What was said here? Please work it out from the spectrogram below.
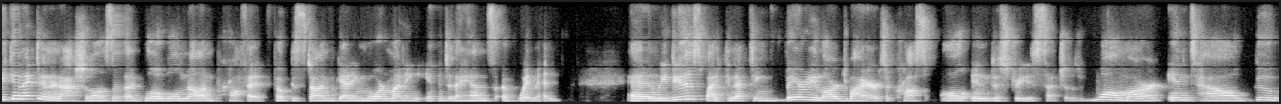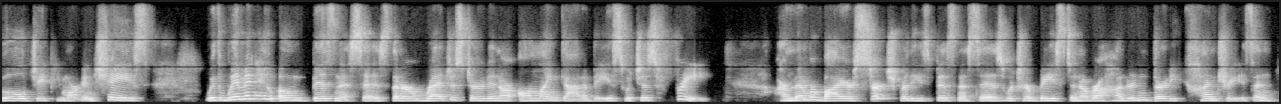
WEConnect International is a global nonprofit focused on getting more money into the hands of women. And we do this by connecting very large buyers across all industries, such as Walmart, Intel, Google, JP Morgan Chase, with women who own businesses that are registered in our online database, which is free. Our member buyers search for these businesses, which are based in over 130 countries. And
